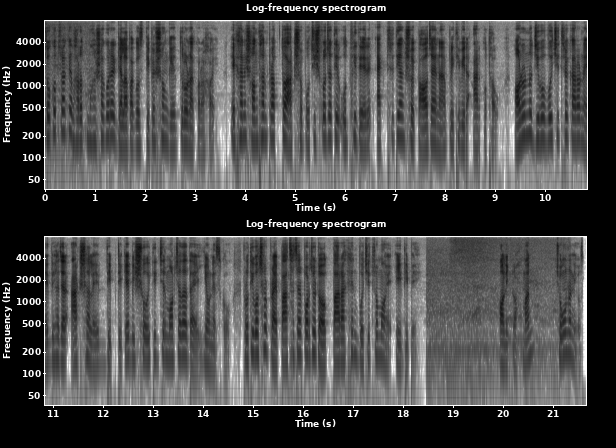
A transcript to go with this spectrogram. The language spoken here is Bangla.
সোকোত্রাকে ভারত মহাসাগরের গ্যালাপাগোস দ্বীপের সঙ্গে তুলনা করা হয়। এখানে সন্ধানপ্রাপ্ত আটশো পঁচিশ প্রজাতির উদ্ভিদের এক তৃতীয়াংশই পাওয়া যায় না পৃথিবীর আর কোথাও। অনন্য জীববৈচিত্র্যের কারণে দুই হাজার আট সালে দ্বীপটিকে বিশ্ব ঐতিহ্যের মর্যাদা দেয় ইউনেস্কো। প্রতি বছর প্রায় পাঁচ হাজার পর্যটক পা রাখেন বৈচিত্র্যময় এই দ্বীপে। অনিক রহমান, যমুনা নিউজ।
